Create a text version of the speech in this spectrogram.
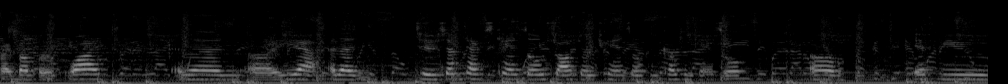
right bumper, Y, and then, uh, yeah, and then to semtex cancel, shock charge cancel, concussion cancel. Um, if you,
